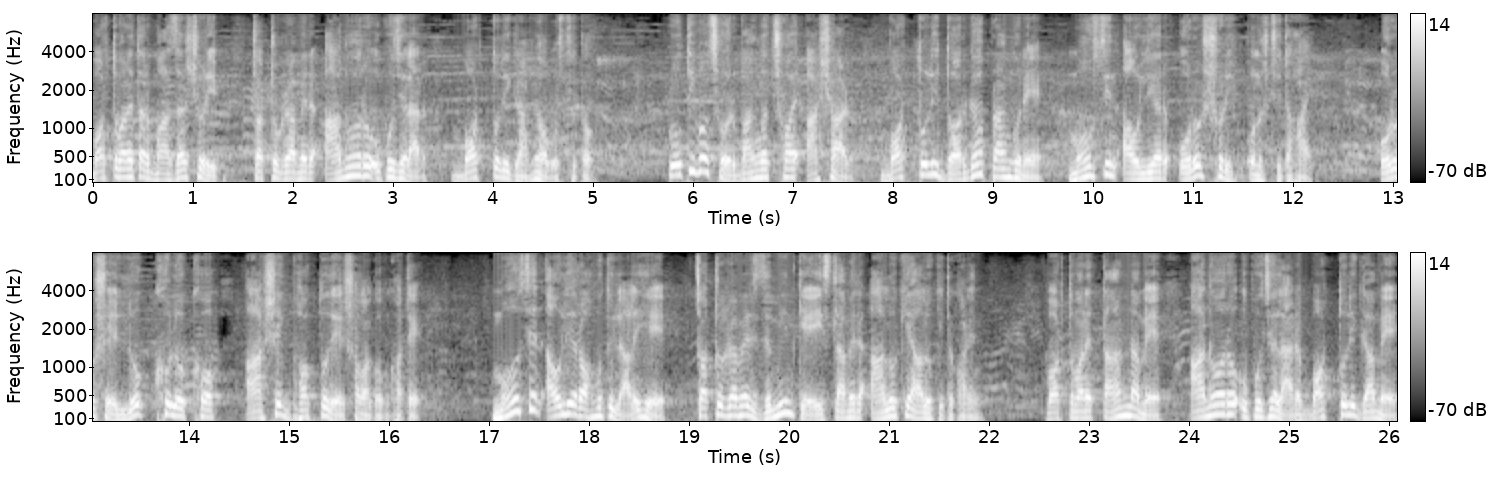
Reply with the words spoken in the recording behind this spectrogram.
বর্তমানে তার মাজার শরীফ চট্টগ্রামের আনোয়ারা উপজেলার বটতলি গ্রামে অবস্থিত। প্রতি বছর বাংলা ছয় আষাঢ় বটতলি দরগা প্রাঙ্গণে মহসিন আউলিয়ার ওরস শরীফ অনুষ্ঠিত হয়। ওরসে লক্ষ লক্ষ আশেক ভক্তদের সমাগম ঘটে। মহসেন আউলিয়া রহমতুল্লা আলহে চট্টগ্রামের জমিনকে ইসলামের আলোকে আলোকিত করেন। বর্তমানে তার নামে আনোয়ারা উপজেলার বটতলি গ্রামে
